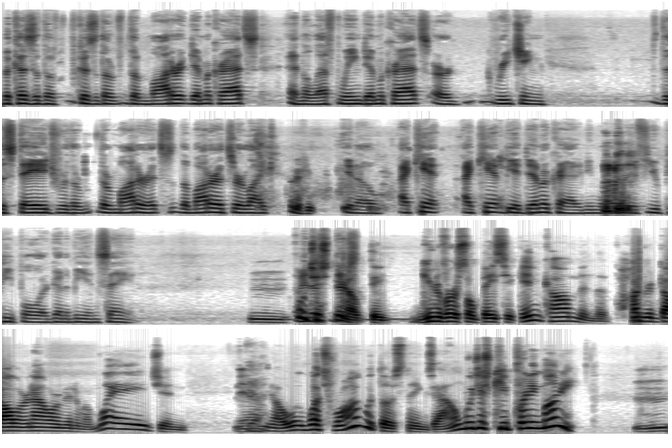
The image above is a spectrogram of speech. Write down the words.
because of the because of the the moderate Democrats and the left wing Democrats are reaching the stage where the the moderates the moderates are like, you know, I can't I can't be a Democrat anymore if you people are going to be insane. Hmm. I mean, well, there's- just you there's- know, the universal basic income and the hundred dollar an hour minimum wage, and Yeah. you know, what's wrong with those things, Alan? We just keep printing money. Mm-hmm.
